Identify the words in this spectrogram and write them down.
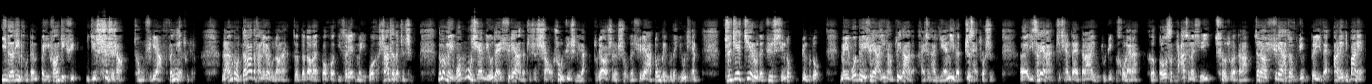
伊德利卜等北方地区已经事实上从叙利亚分裂出去了。南部德拉的反对派武装呢，则得到了包括以色列、美国和沙特的支持。那么，美国目前留在叙利亚的只是少数军事力量，主要是守着叙利亚东北部的油田，直接介入的军事行动并不多。美国对叙利亚影响最大的还是他严厉的制裁措施。呃，以色列呢，之前在德拉有驻军，后来呢，和俄罗斯达成了协议，撤出了德拉，这让叙利亚政府军得以在2018年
